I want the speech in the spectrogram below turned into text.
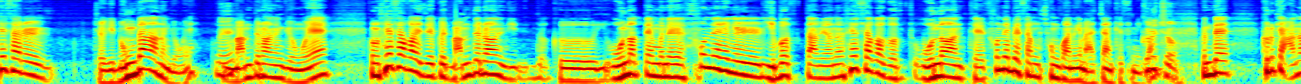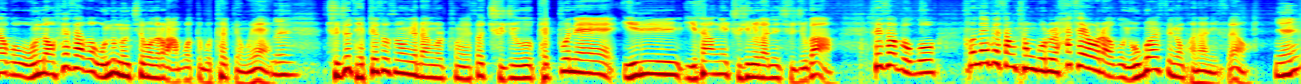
회사를 저기 농단하는 경우에 네. 맘대로 하는 경우에 그럼 회사가 이제 그 맘대로 하는 이- 그 오너 때문에 손해를 입었다면은 회사가 그 오너한테 손해배상 청구하는 게 맞지 않겠습니까? 그렇죠. 근데 그렇게 안 하고 오너 회사가 오너 눈치 보느라고 아무것도 못할 경우에 네. 주주 대표 소송이라는 걸 통해서 주주 100분의 1 이상의 주식을 가진 주주가 회사 보고 손해배상 청구를 하세요라고 요구할 수 있는 권한이 있어요. 예.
